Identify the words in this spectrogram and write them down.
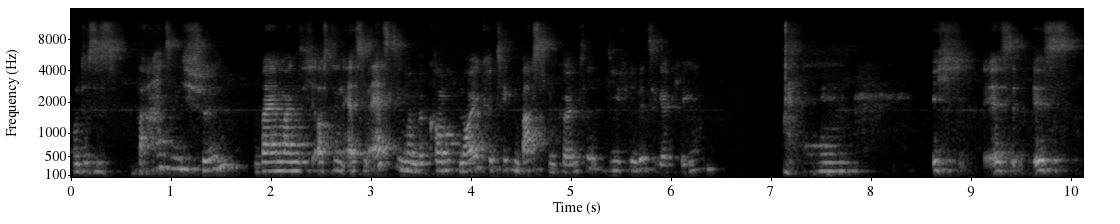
Und das ist wahnsinnig schön, weil man sich aus den SMS, die man bekommt, neue Kritiken basteln könnte, die viel witziger klingen. Ähm, ich, es, ist,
